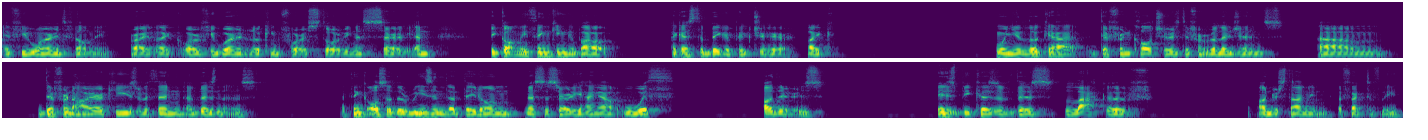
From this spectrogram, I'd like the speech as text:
if you weren't filming, right? Like, or if you weren't looking for a story necessarily. And it got me thinking about, I guess, the bigger picture here. Like, when you look at different cultures, different religions, um, different hierarchies within a business, I think also the reason that they don't necessarily hang out with others is because of this lack of understanding effectively,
